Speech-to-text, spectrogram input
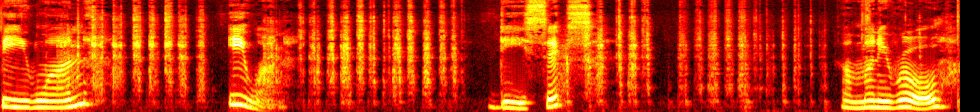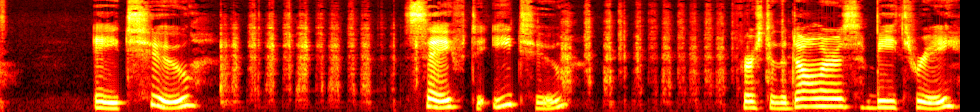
B1. E1. D6. A money roll. A2. Safe to E2. First of the dollars, B3.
